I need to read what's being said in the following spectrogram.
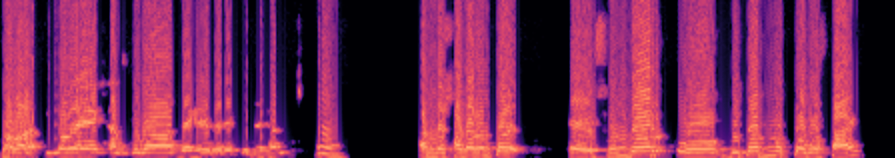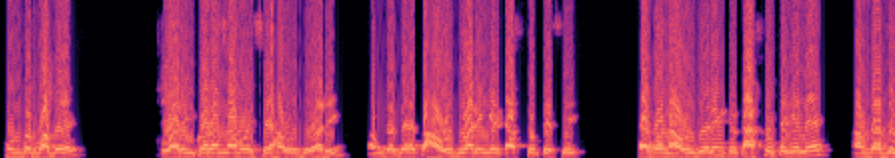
বাবা কীভাবে কাজগুলা দেখে দেন একটু দেখান। হ্যাঁ, আমরা সাধারণত সুন্দর ও বিপদমুক্ত অবস্থায় সুন্দরভাবে ওয়ারিং করার নাম হয়েছে হাউস ওয়ারিং আমরা যেহেতু হাউস ওয়ারিং এর কাজ করতেছি, এখন হাউস ওয়ারিং এর কাজ করতে গেলে আমরা যে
